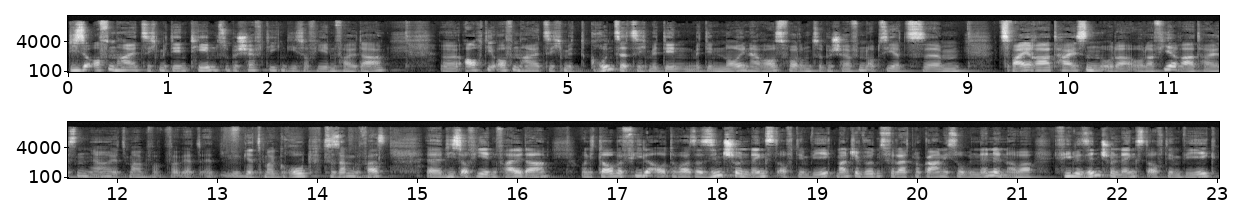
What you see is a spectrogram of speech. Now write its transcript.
diese Offenheit, sich mit den Themen zu beschäftigen, die ist auf jeden Fall da. Äh, auch die Offenheit, sich mit grundsätzlich mit den, mit den neuen Herausforderungen zu beschäftigen, ob sie jetzt ähm, Zweirad heißen oder, oder Vierrad heißen, ja, jetzt mal, jetzt mal grob zusammengefasst, äh, die ist auf jeden Fall da. Und ich glaube, viele Autohäuser sind schon längst auf dem Weg. Manche würden es vielleicht noch gar nicht so benennen, aber viele sind schon längst auf dem Weg,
